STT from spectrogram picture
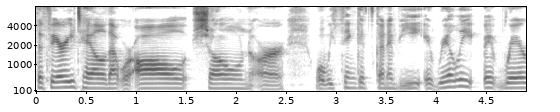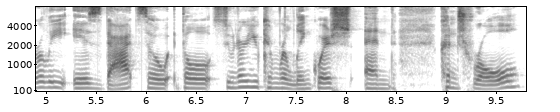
the fairy tale that we're all shown or what we think it's going to be, it really, it rarely is that. So, the sooner you can relinquish and control,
